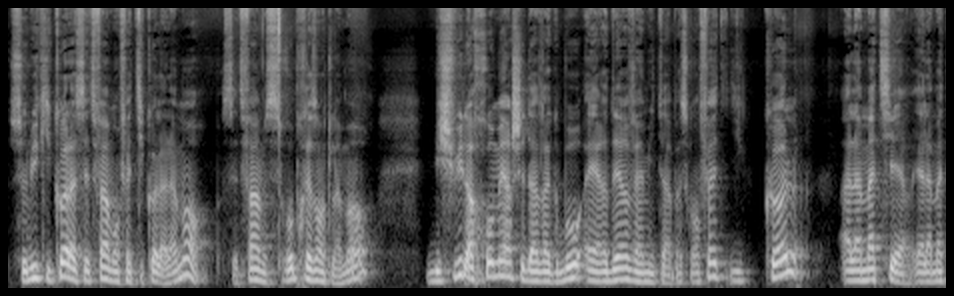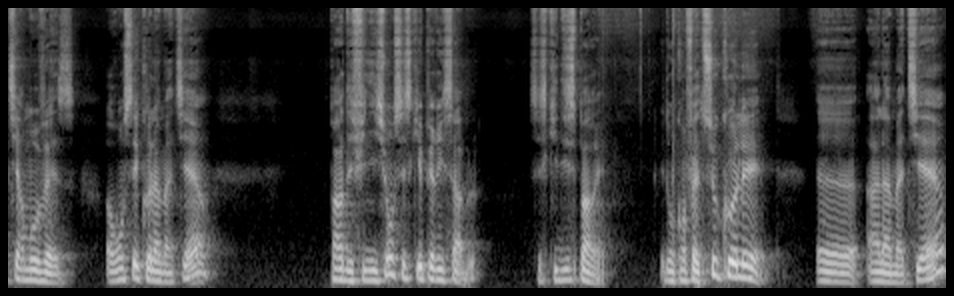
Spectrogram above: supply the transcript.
celui qui colle à cette femme, en fait, il colle à la mort. Cette femme représente la mort. Bishvil Achomer chez Davagbo Erder Vamita. Parce qu'en fait, il colle à la matière et à la matière mauvaise. Or, on sait que la matière, par définition, c'est ce qui est périssable. C'est ce qui disparaît. Et donc, en fait, se coller euh, à la matière,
